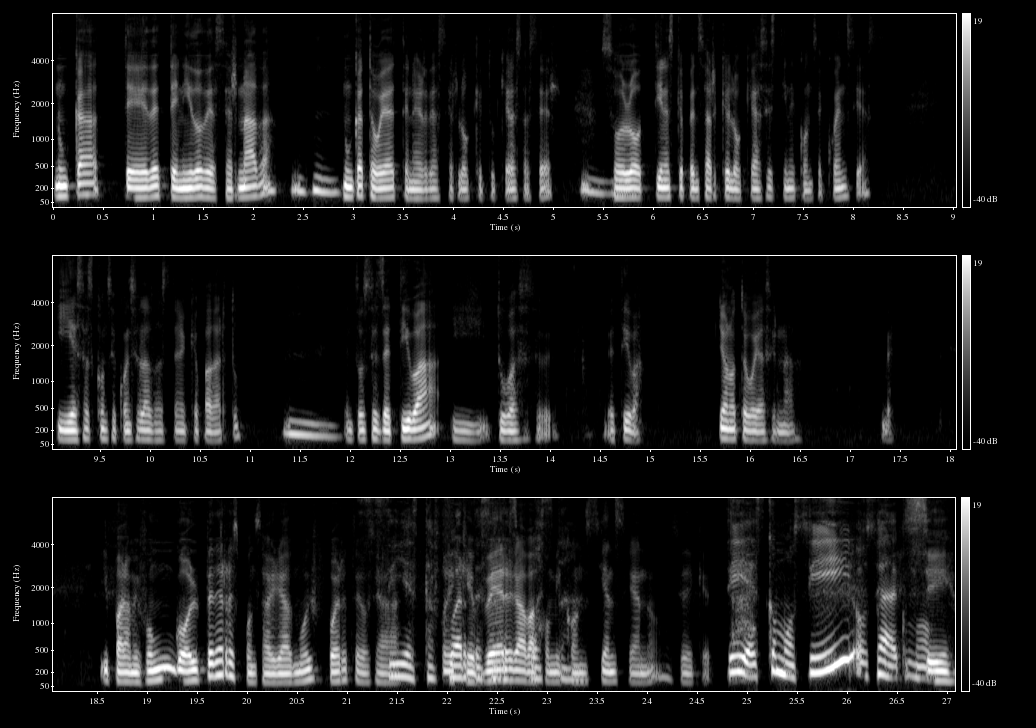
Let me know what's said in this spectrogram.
nunca te he detenido de hacer nada, Ujú, nunca te voy a detener de hacer lo que tú quieras hacer. ujú. Solo tienes que pensar que lo que haces tiene consecuencias y esas consecuencias las vas a tener que pagar tú. Mm, Entonces de ti va y tú vas a ser, de ti va. Yo no te voy a decir nada. Ve. Y para mí fue un golpe de responsabilidad muy fuerte, o sea, sí, está fue de fuerte. que verga bajo mi respuesta. conciencia, ¿no? Así de que, Sí, ah, es como sí, o sea, como Sí,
